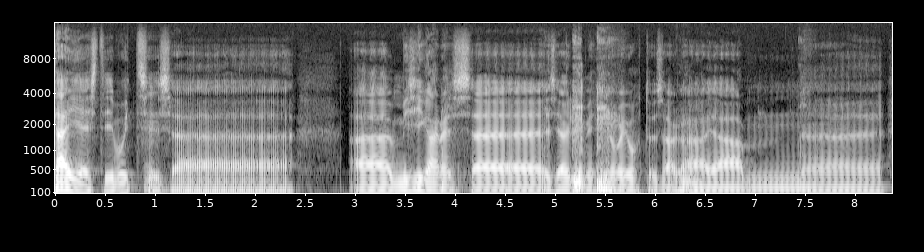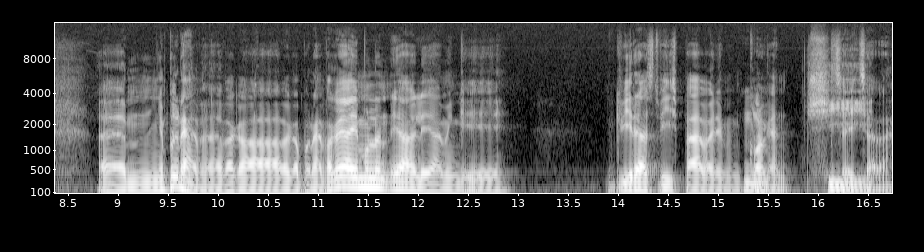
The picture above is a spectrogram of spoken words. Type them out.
täiesti putsis äh,. Äh, mis iganes äh, see oli, mis minuga juhtus, aga ja mm, äh, äh, põnev, väga-väga põnev, aga ei mul on hea oli ja mingi, reaalselt viis päeva oli mingi Mm. kolmkümmend seitse või?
